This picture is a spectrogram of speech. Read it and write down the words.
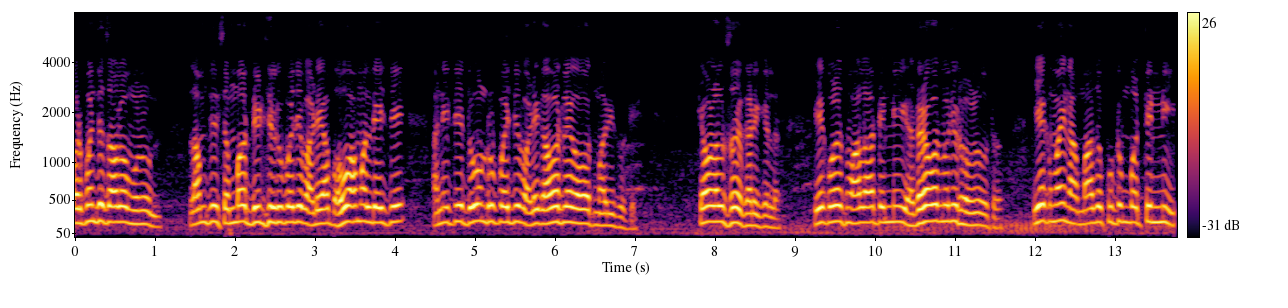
परपंच चालव म्हणून लांबचे शंभर दीडशे रुपयाचे भाडे हा भाऊ आम्हाला द्यायचे आणि ते दोन रुपयाचे भाडे गावातल्या गावात मारित होते. त्यावेळेला सहकार्य केलं. एक वेळेस मला त्यांनी हैदराबादमध्ये ठेवलं होतं. एक महिना माझं कुटुंब त्यांनी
